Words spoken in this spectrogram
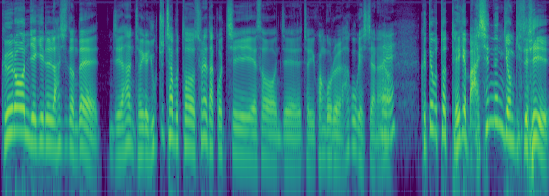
그런 얘기를 하시던데 이제 한 저희가 6주 차부터 순회 닭꼬치에서 이제 저희 광고를 하고 계시잖아요. 네. 그때부터 되게 맛있는 경기들이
